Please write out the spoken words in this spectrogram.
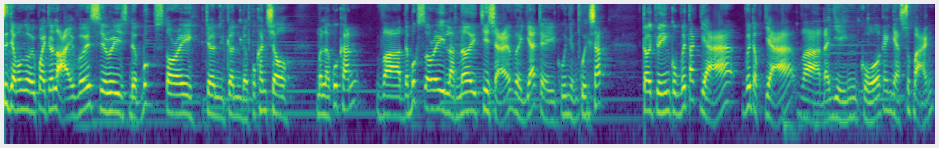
Xin chào mọi người quay trở lại với series The Book Story trên kênh The Quốc Khánh Show. Mình là Quốc Khánh và The Book Story là nơi chia sẻ về giá trị của những quyển sách, trò chuyện cùng với tác giả, với độc giả và đại diện của các nhà xuất bản.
